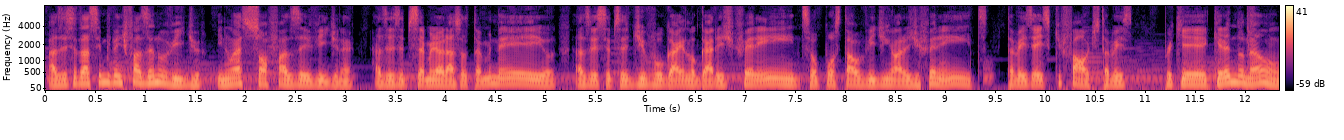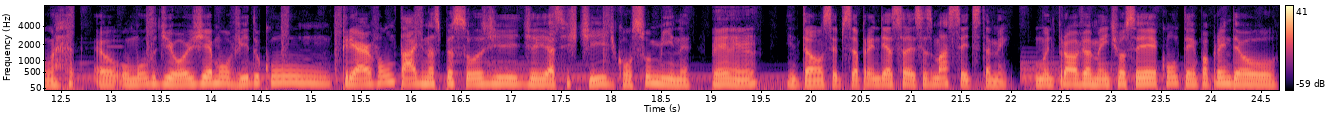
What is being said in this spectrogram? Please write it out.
às vezes você tá simplesmente fazendo vídeo, e não é só fazer vídeo, né? Às vezes você precisa melhorar seu thumbnail, às vezes você precisa divulgar em lugares diferentes, ou postar o vídeo em horas diferentes. Talvez é isso que falte, talvez porque, querendo ou não, é, o mundo de hoje é movido com criar vontade nas pessoas de, de assistir, de consumir, né? Uhum. Então você precisa aprender essa, esses macetes também. Muito provavelmente você, com o tempo, aprendeu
